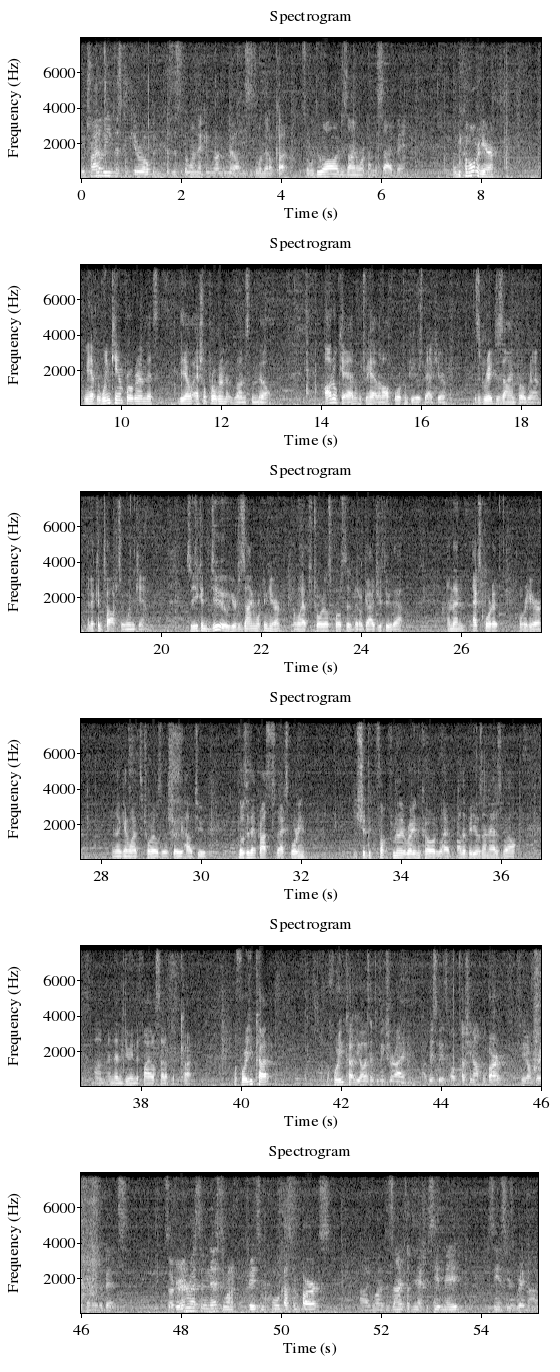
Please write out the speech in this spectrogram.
We try to leave this computer open because this is the one that can run the mill. This is the one that'll cut. So we'll do all our design work on the side bank. When you come over here, we have the WinCam program that's the actual program that runs the mill. AutoCAD, which we have on all four computers back here, is a great design program and it can talk to WinCam. So you can do your design work in here and we'll have tutorials posted that'll guide you through that and then export it over here and then again we'll have tutorials that'll show you how to go through that process of exporting. You should be familiar with writing the code. We'll have other videos on that as well um, and then doing the final setup for the cut. Before you cut, before you cut, you always have to make sure I, uh, basically it's called touching off the part so you don't break any of the bits. So if you're interested in this, you want to create some cool custom parts, uh, you want to design something and actually see it made, CNC is a great mod.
